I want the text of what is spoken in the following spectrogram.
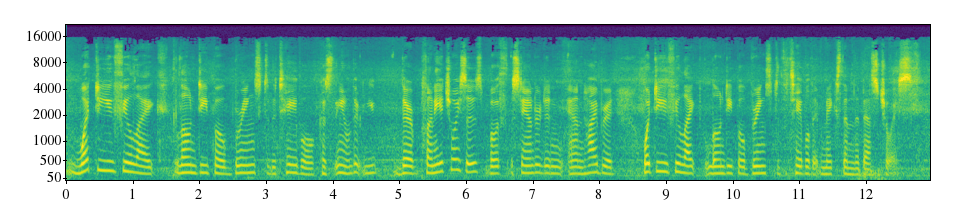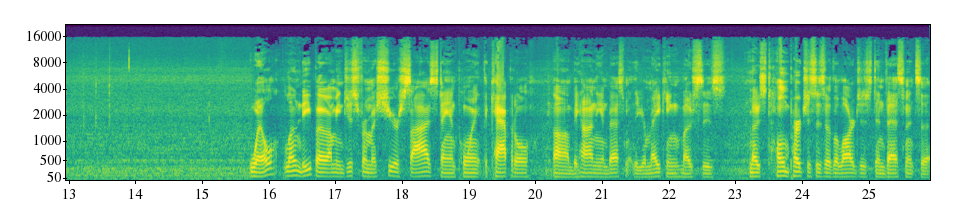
what do you feel like Loan Depot brings to the table? Because you know there, you, there are plenty of choices, both standard and, and hybrid. What do you feel like Loan Depot brings to the table that makes them the best choice? Well, Loan Depot, I mean, just from a sheer size standpoint, the capital um, behind the investment that you're making, most is most home purchases are the largest investments uh,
